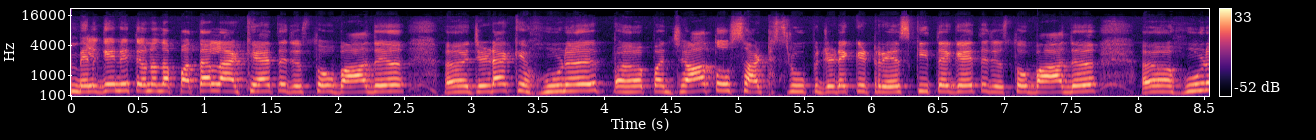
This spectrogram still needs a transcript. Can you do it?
ਮਿਲ ਗਏ ਨੇ ਤੇ ਉਹਨਾਂ ਦਾ ਪਤਾ ਲੱਗ ਗਿਆ ਹੈ ਤੇ ਜਿਸ ਤੋਂ ਬਾਅਦ ਜਿਹੜਾ ਕਿ ਹੁਣ ਅ, 50 ਤੋਂ 60 ਸਰੂਪ ਜਿਹੜੇ ਕਿ ਟਰੇਸ ਕੀਤੇ ਗਏ ਤੇ ਜਿਸ ਤੋਂ ਬਾਅਦ ਹੁਣ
